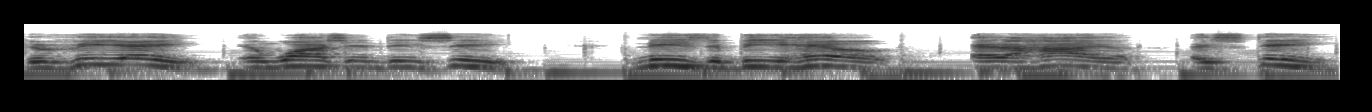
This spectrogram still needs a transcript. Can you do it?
The VA in Washington D.C. needs to be held at a higher esteem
